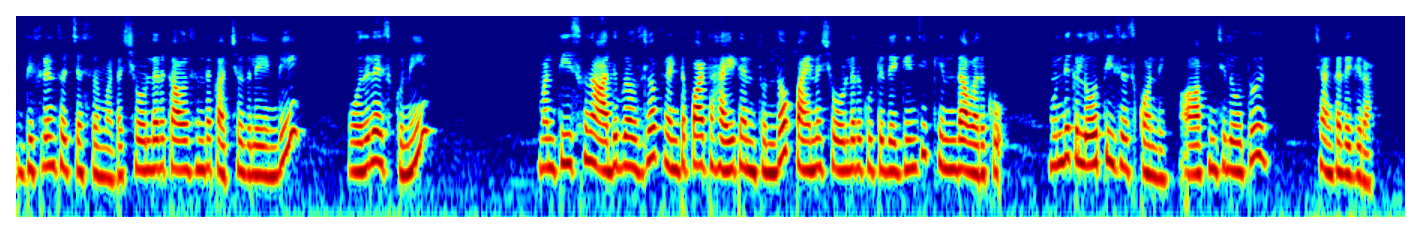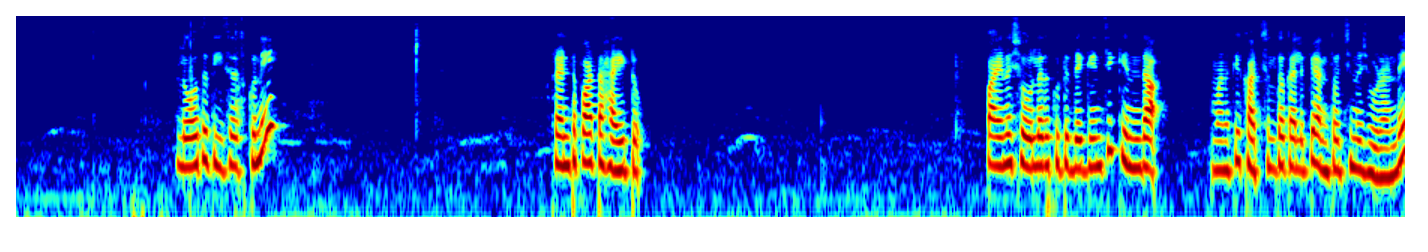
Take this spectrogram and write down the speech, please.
డిఫరెన్స్ వచ్చేస్తుంది అనమాట షోల్డర్ కావాల్సినంత ఖర్చు వదిలేయండి. వదిలేసుకుని మనం తీసుకున్న ఆది బ్లౌజ్లో ఫ్రంట్ పార్ట్ హైట్ ఎంత ఉందో పైన షోల్డర్ కుట్టు తగ్గించి కింద వరకు ముందుకు లోతు తీసేసుకోండి. హాఫ్ ఇంచ్ లోతు చంక దగ్గర. లోతు తీసేసుకుని ఫ్రంట్ పార్ట్ హైటు. పైన షోల్డర్ కుట్టు తెగించి కింద మనకి ఖర్చులతో కలిపి ఎంత వచ్చిందో చూడండి.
